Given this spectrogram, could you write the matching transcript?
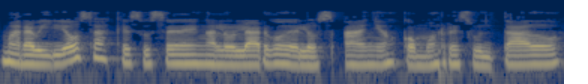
maravillosas que suceden a lo largo de los años como resultado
